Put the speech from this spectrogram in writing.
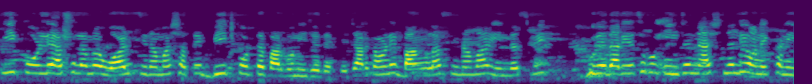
কি করলে আসলে আমরা ওয়ার্ল্ড সিনেমার সাথে বিট করতে পারব নিজেদেরকে। যার কারণে বাংলা সিনেমার ইন্ডাস্ট্রি ঘুরে দাঁড়িয়েছে এবং ইন্টারন্যাশনালি অনেকখানি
